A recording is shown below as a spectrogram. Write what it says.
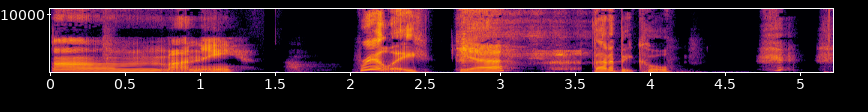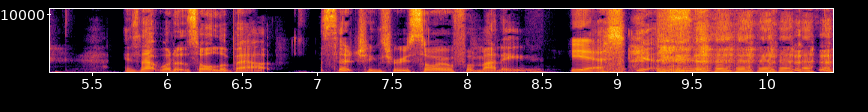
Um money. Really? Yeah. That'd be cool. Is that what it's all about? Searching through soil for money. Yes. Yeah.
